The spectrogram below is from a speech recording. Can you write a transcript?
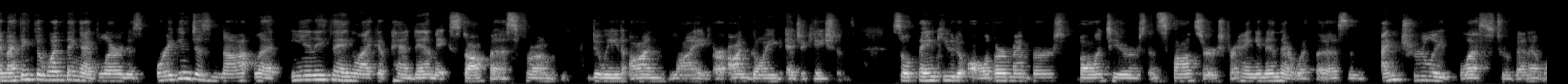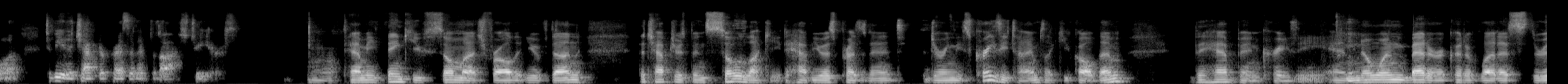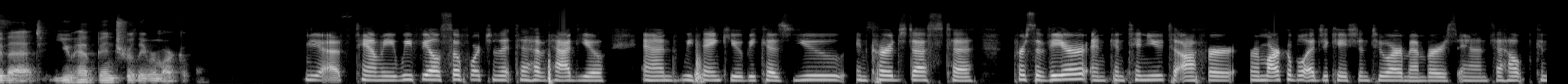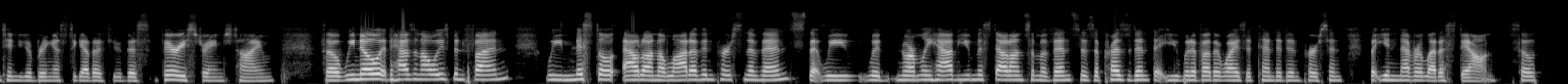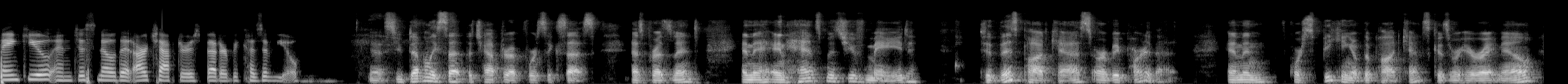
And I think the one thing I've learned is Oregon does not let anything like a pandemic stop us from doing online or ongoing educations. So thank you to all of our members, volunteers, and sponsors for hanging in there with us. And I'm truly blessed to have been able to be the chapter president for the last two years. Oh, Tammy, thank you so much for all that you've done. The chapter has been so lucky to have you as president during these crazy times, like you called them. They have been crazy, and no one better could have led us through that. You have been truly remarkable. Yes, Tammy, we feel so fortunate to have had you, and we thank you because you encouraged us to persevere and continue to offer remarkable education to our members and to help continue to bring us together through this very strange time. So, we know it hasn't always been fun. We missed out on a lot of in person events that we would normally have. You missed out on some events as a president that you would have otherwise attended in person, but you never let us down. So, thank you. And just know that our chapter is better because of you. Yes, you've definitely set the chapter up for success as president, and the enhancements you've made to this podcast are a big part of that. And then, of course, speaking of the podcast, because we're here right now,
